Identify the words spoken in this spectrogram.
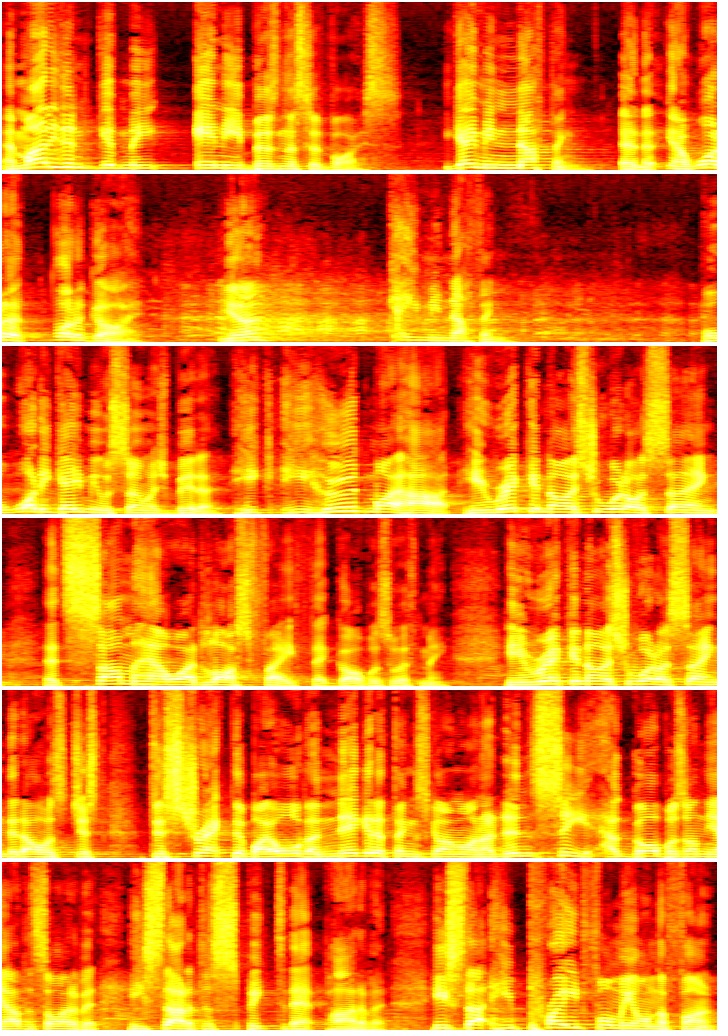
And Marty didn't give me any business advice. He gave me nothing. And, you know, what a, what a guy, you know? gave me nothing. But what he gave me was so much better. He, he heard my heart. He recognized through what I was saying that somehow I'd lost faith that God was with me. He recognized through what I was saying that I was just distracted by all the negative things going on. I didn't see how God was on the other side of it. He started to speak to that part of it. He, start, he prayed for me on the phone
